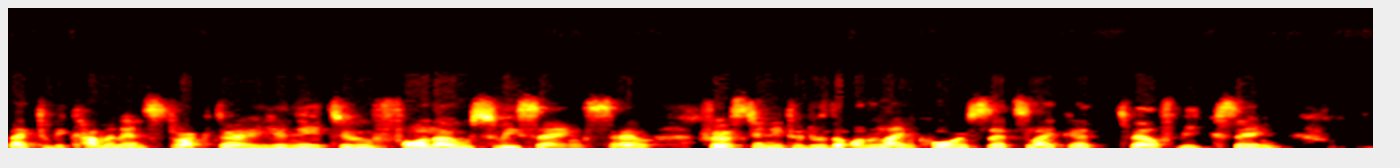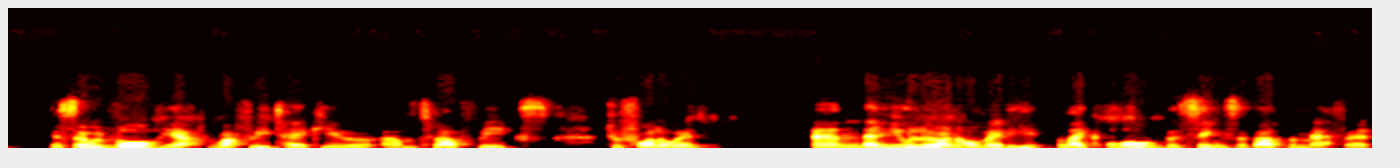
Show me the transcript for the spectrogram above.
like to become an instructor, you need to follow three things. So first you need to do the online course. That's like a 12 week thing. So it will, yeah, roughly take you um, 12 weeks to follow it. And then you learn already like all the things about the method,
